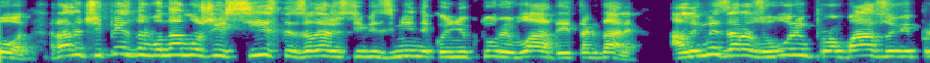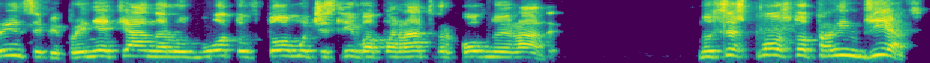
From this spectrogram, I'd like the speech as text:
От. Рано чи пізно вона може сісти, в залежності від зміни кон'юнктури влади і так далі. Але ми зараз говоримо про базові принципи прийняття на роботу, в тому числі в апарат Верховної Ради. Ну це ж просто трендець.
